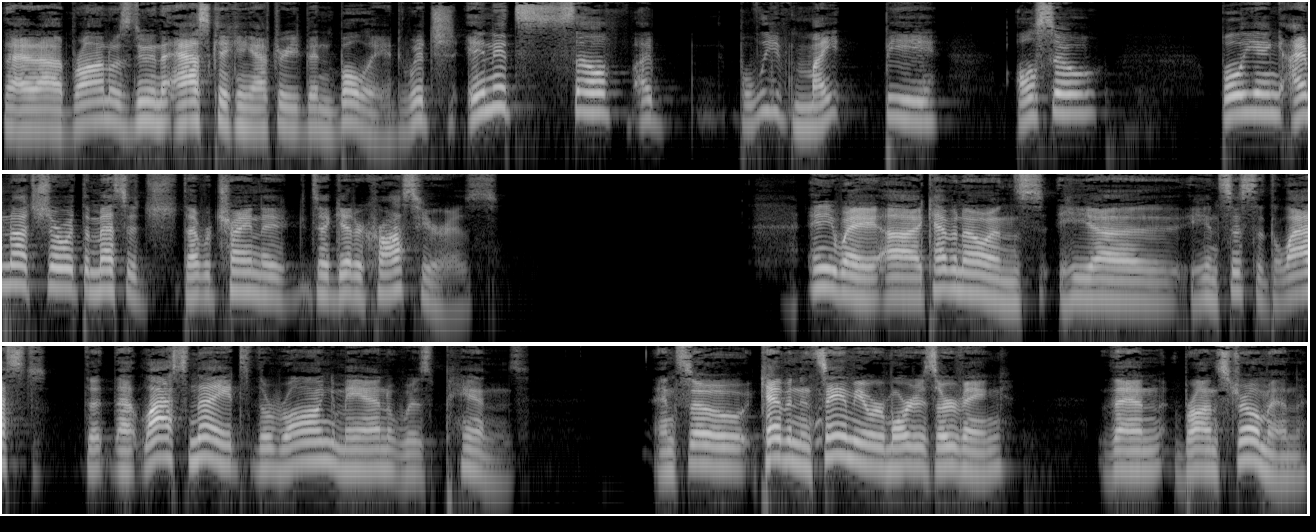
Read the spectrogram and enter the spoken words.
That uh, Braun was doing the ass kicking after he'd been bullied, which in itself I believe might be also bullying, I'm not sure what the message that we're trying to, to get across here is. Anyway, uh, Kevin Owens, he uh, he insisted the last that that last night the wrong man was pinned. And so Kevin and Sami were more deserving than Braun Strowman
